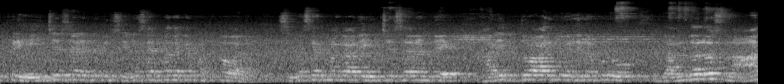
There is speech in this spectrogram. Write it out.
ఇక్కడ ఏం చేశారంటే మీరు శివశర్మ దగ్గర పట్టుకోవాలి. శివశర్మ గారు ఏం చేశారంటే హరిద్వార్కి వెళ్ళినప్పుడు గంగలో స్నానం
